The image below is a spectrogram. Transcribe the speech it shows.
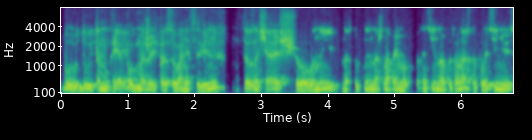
будують там укреп, обмежують пересування цивільних. Це означає, що вони наступний наш напрямок потенційного контрнаступу оцінюють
